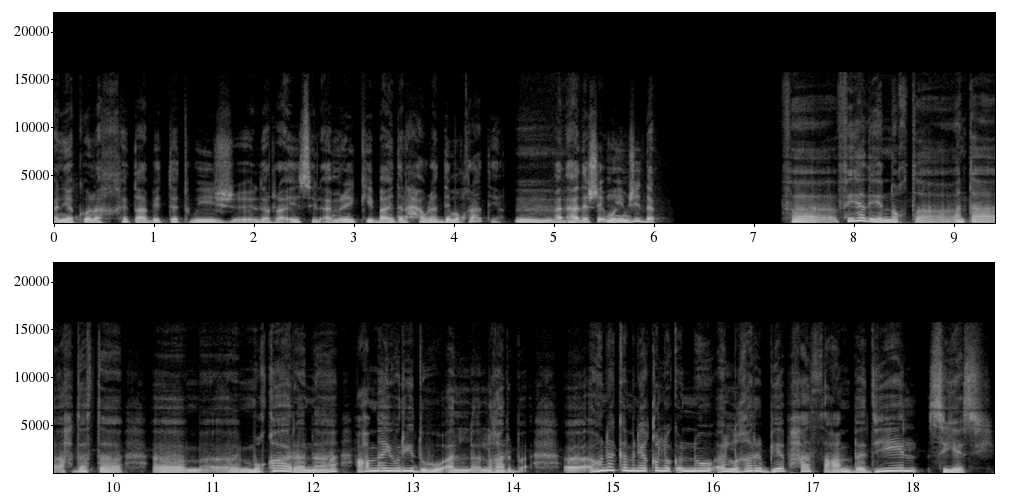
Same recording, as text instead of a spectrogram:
أن يكون خطاب التتويج للرئيس الأمريكي بايدن حول الديمقراطية. هذا شيء مهم جدا. ففي هذه النقطة أنت أحدثت مقارنة عما يريده الغرب. هناك من يقول لك أنه الغرب يبحث عن بديل سياسي.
